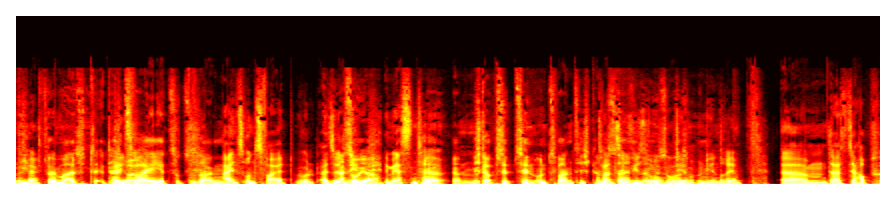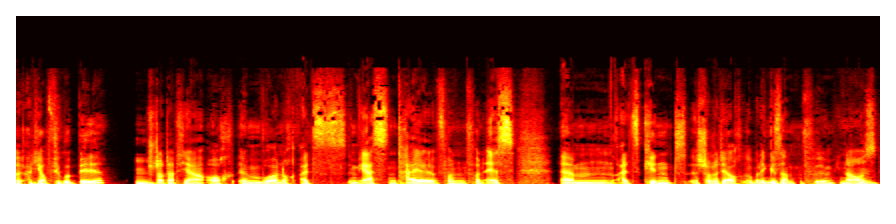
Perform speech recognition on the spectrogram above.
Die, ungefähr. wenn man also Teil Die 2 neue- jetzt sozusagen. Eins und zwei. Also so, nee, ja. im ersten ja, Teil ja. Ich glaube 17 und 20 kann 20 das sein? wie so Irgendwie sowas. den, den Dreh. Ähm, da ist der Haupt, die Hauptfigur Bill, Mhm. stottert ja auch, im, wo er noch als im ersten Teil von, von S ähm, als Kind stottert er auch über den gesamten Film hinaus. Mhm.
